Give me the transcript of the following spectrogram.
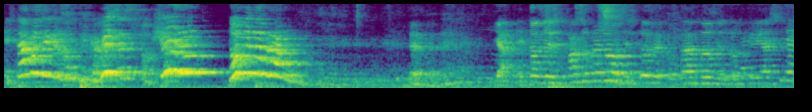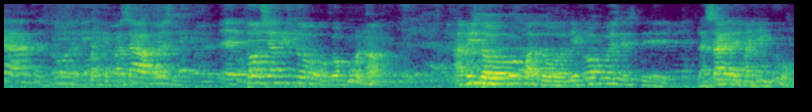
Estamos en el rompecabezas. Oxero, ¿dónde está Brown? Ya, entonces más o menos estoy recordando de lo que hacía antes, ¿no? De lo que pasaba, pues. eh, todos se han visto Goku, ¿no? Han visto Goku cuando llegó, pues, este, la saga de Majin Buu.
